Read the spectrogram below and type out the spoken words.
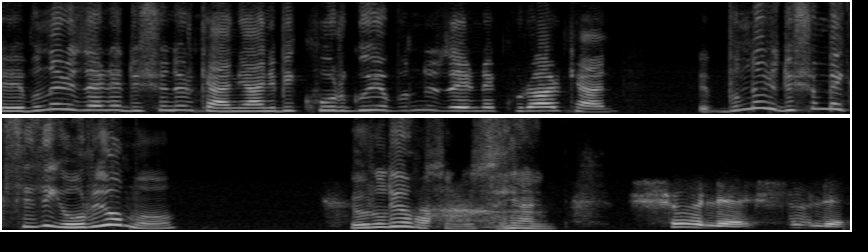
e, bunlar üzerine düşünürken yani bir kurguyu bunun üzerine kurarken e, bunları düşünmek sizi yoruyor mu? Yoruluyor musunuz yani? Şöyle, şöyle.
